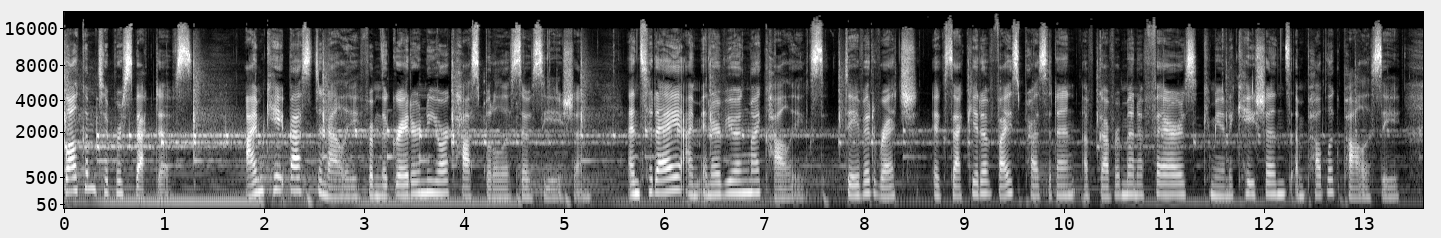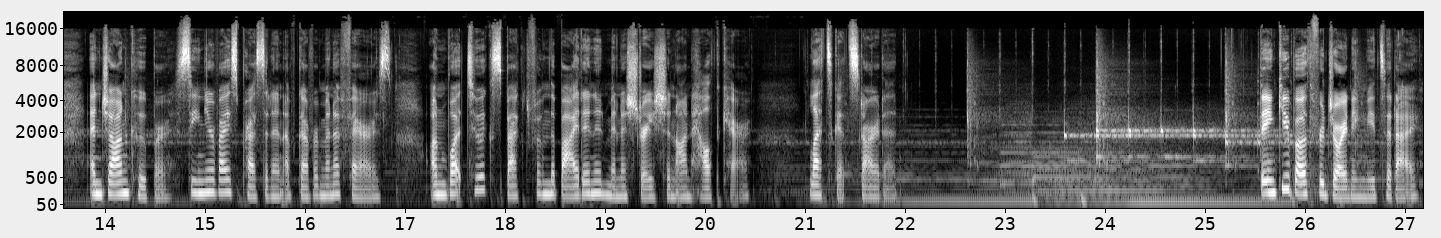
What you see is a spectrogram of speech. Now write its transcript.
Welcome to Perspectives. I'm Kate Bastinelli from the Greater New York Hospital Association, and today I'm interviewing my colleagues David Rich, Executive Vice President of Government Affairs, Communications, and Public Policy, and Jon Cooper, Senior Vice President of Government Affairs, on what to expect from the Biden administration on healthcare. Let's get started. Thank you both for joining me today.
